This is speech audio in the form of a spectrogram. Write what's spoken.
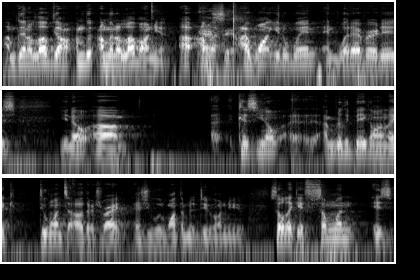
I'm gonna love you. I'm, I'm gonna love on you. I. I want you to win, and whatever it is, you know, um, because you know, uh, I'm really big on like do unto others, right? As you would want them to do on you. So like if someone is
